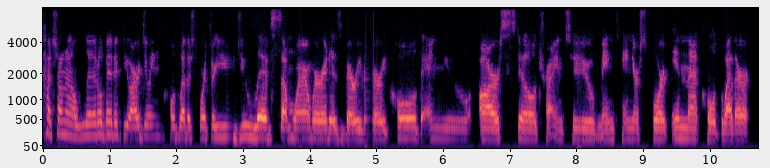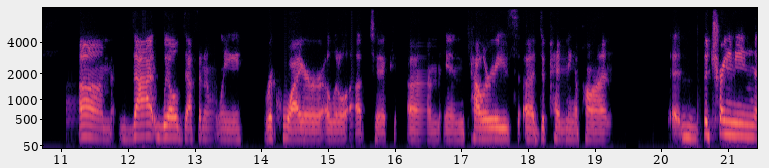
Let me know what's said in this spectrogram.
touch on it a little bit. If you are doing cold weather sports or you do live somewhere where it is very very cold and you are still trying to maintain your sport in that cold weather, um, that will definitely require a little uptick um, in calories uh, depending upon uh, the training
